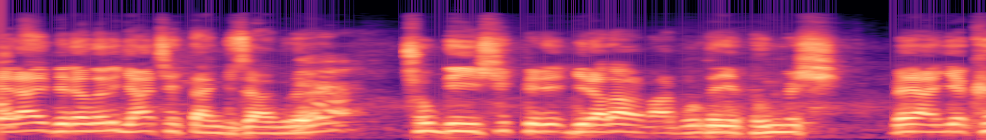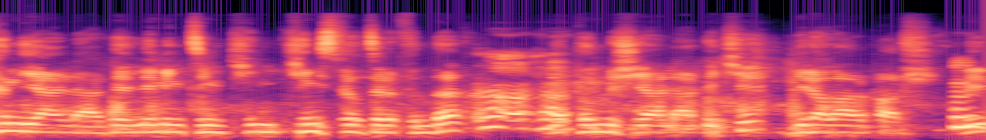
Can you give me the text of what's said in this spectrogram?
Yerel biraları gerçekten güzel mi? Çok değişik bir biralar var burada yapılmış veya yakın yerlerde Leamington, King, Kingsville tarafında yapılmış yerlerdeki biralar var. Ve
